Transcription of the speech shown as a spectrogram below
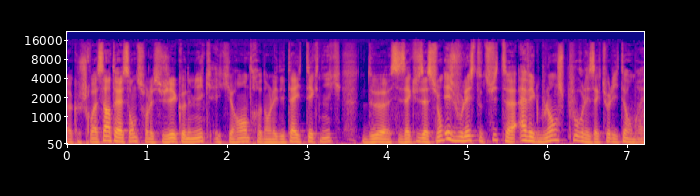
euh, que je trouve assez intéressante sur les sujets économiques et qui rentre dans les détails techniques de euh, ces accusations. Et je vous laisse tout de suite avec Blanche pour les actualités en bref.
